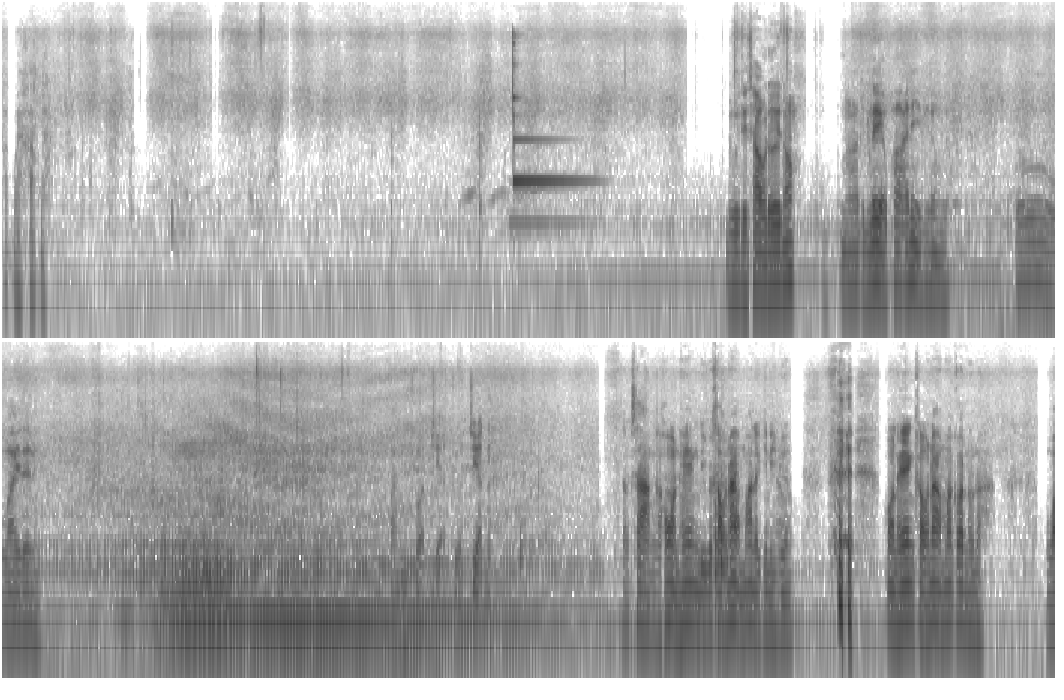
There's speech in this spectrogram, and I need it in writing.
คักเลยคักเลยดูแต่เช้าเลยเนาะมาเป็นเล่กับพายนี่พี่น้องเลย โอ้ไวได้นี่ปั่นจวดเจียดจวดเจียดเลยทางสร้างก็ฮ้อนแห้งดีไปเข้าหน้ำมาได้กินนี่พี่น้องฮ้อนแห้งเข้าหน้ำมากก่อนพุ่นน่ะไว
